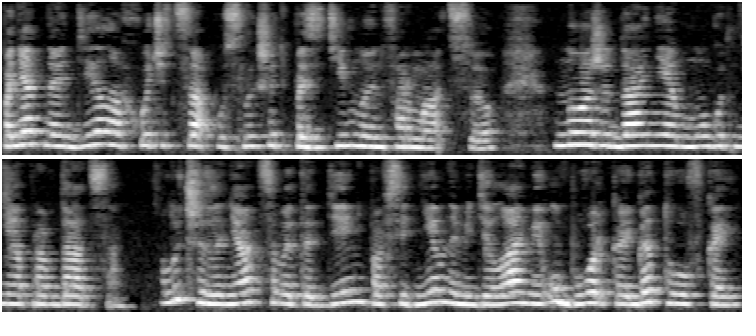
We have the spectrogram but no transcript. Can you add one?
Понятное дело, хочется услышать позитивную информацию, но ожидания могут не оправдаться. Лучше заняться в этот день повседневными делами, уборкой, готовкой.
